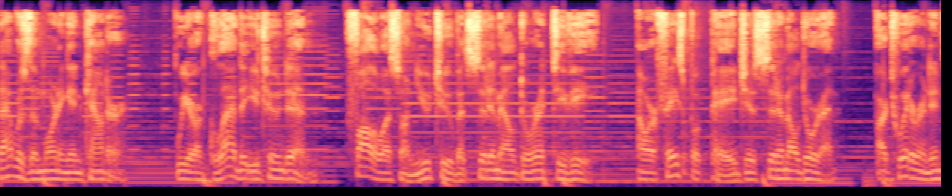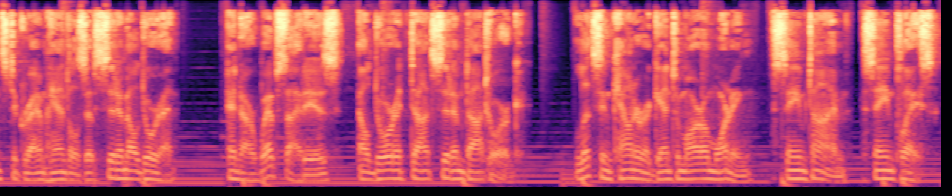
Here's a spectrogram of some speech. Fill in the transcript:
That was the morning encounter. We are glad that you tuned in. Follow us on YouTube at CITAM Eldoret TV. Our Facebook page is CITAM Eldoret. Our Twitter and Instagram handles at CITAM Eldoret. And our website is eldoret.citam.org. Let's encounter again tomorrow morning, same time, same place.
